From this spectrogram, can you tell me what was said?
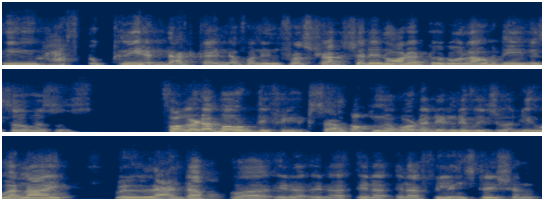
we have to create that kind of an infrastructure in order to roll out the EV services. Forget about the fleets. I'm talking about an individual. You and I will land up uh, in, a, in, a, in, a, in a filling station.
